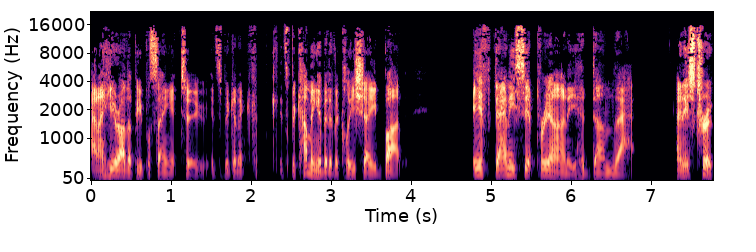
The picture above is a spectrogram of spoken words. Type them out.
and I hear other people saying it too. It's becoming it's becoming a bit of a cliche, but if Danny Cipriani had done that, and it's true,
